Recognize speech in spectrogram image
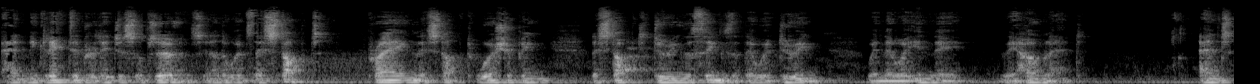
had neglected religious observance. In other words, they stopped praying, they stopped worshipping, they stopped doing the things that they were doing when they were in their, their homeland. And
